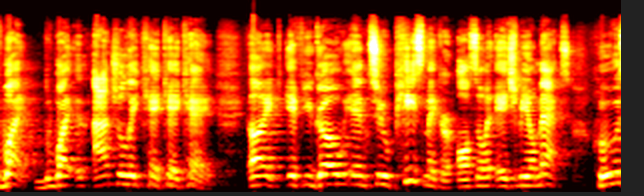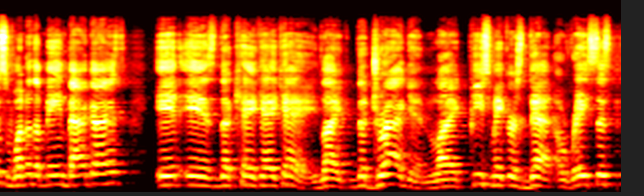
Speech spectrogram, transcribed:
white, white actually KKK. Like if you go into Peacemaker, also at HBO Max, who's one of the main bad guys? It is the KKK, like the dragon, like Peacemaker's dead, a racist,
